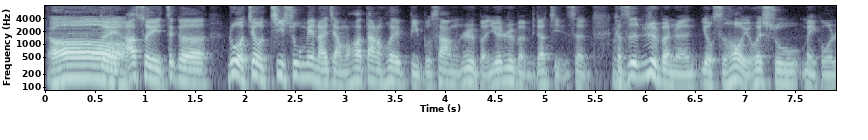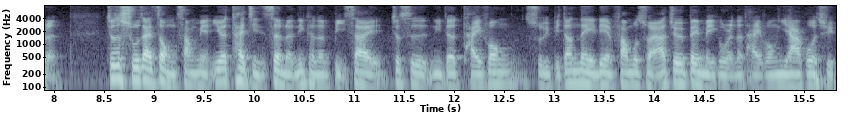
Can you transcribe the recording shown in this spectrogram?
哦，对啊，所以这个如果就技术面来讲的话，当然会比不上日本，因为日本比较谨慎。可是日本人有时候也会输美国人，就是输在这种上面，因为太谨慎了，你可能比赛就是你的台风属于比较内敛，放不出来，然后就会被美国人的台风压过去。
